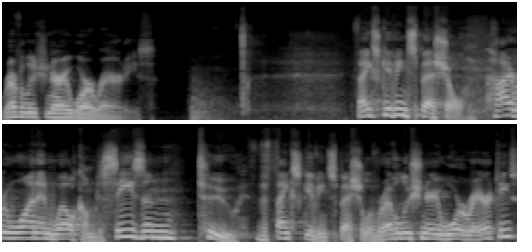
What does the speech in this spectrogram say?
Revolutionary War Rarities. Thanksgiving special. Hi, everyone, and welcome to season two, the Thanksgiving special of Revolutionary War Rarities.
